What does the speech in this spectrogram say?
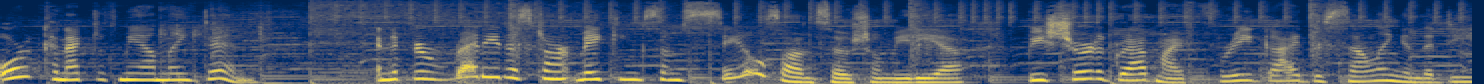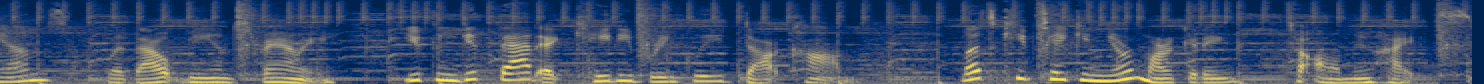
or connect with me on LinkedIn. And if you're ready to start making some sales on social media, be sure to grab my free guide to selling in the DMs without being spammy. You can get that at katiebrinkley.com. Let's keep taking your marketing to all new heights.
